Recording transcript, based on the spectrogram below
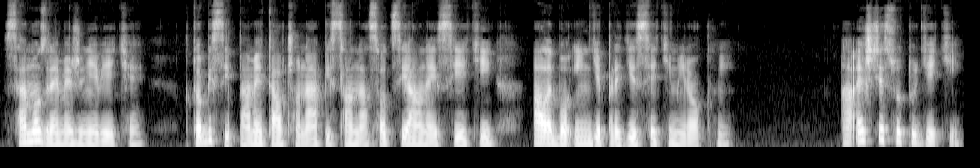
Samozrejme, že neviete. Kto by si pamätal, čo napísal na sociálnej sieti alebo inde pred desiatimi rokmi? A ešte sú tu deti.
